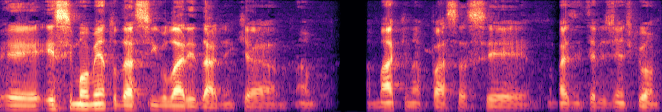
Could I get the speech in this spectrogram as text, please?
é, esse momento da singularidade em que a, a, a, máquina passa a ser mais inteligente que o homem.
